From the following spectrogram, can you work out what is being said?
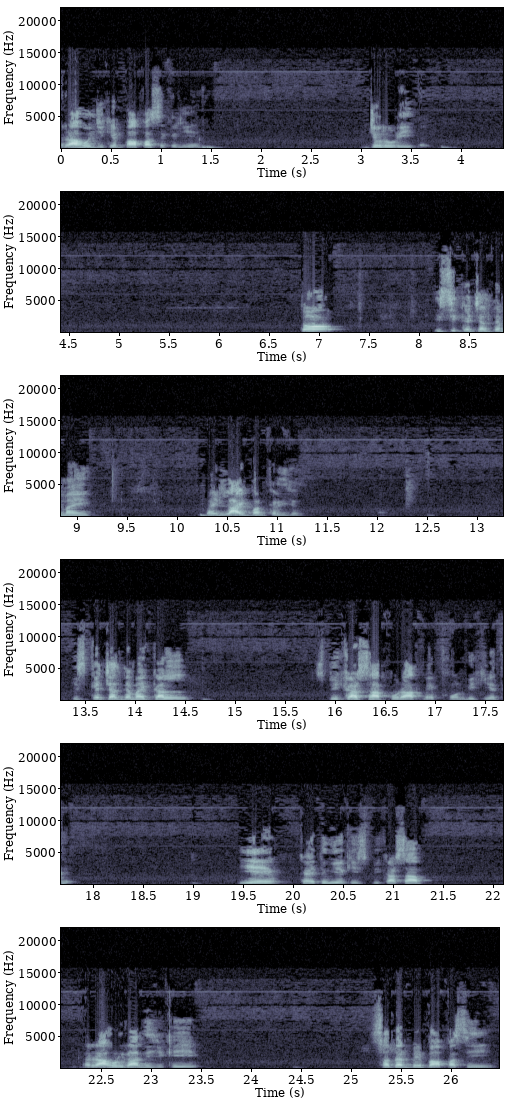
राहुल जी के वापस के लिए ज़रूरी है। तो इसी के चलते मैं, भाई, लाइट बंद कर दीजिए। इसके चलते मैं कल स्पीकर साहब को रात में फ़ोन भी किए थे। ये कहते हुए कि स्पीकर साहब, राहुल गांधी जी की सदन में वापसी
